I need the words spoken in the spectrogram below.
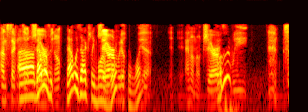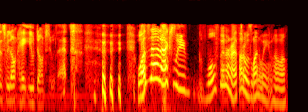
On second uh, thought, that was we don't, that was actually Mark JR, Wilson, don't, yeah. I don't know, JR, Was it? we, since we don't hate you, don't do that. was that actually Wolfman, or I thought it was Len Wayne? Oh well.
